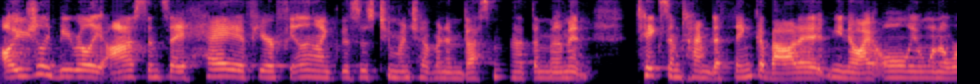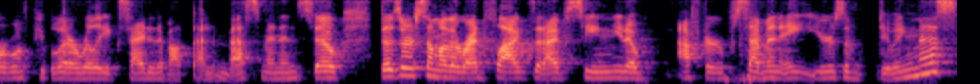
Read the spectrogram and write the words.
I'll usually be really honest and say, hey, if you're feeling like this is too much of an investment at the moment, take some time to think about it. You know, I only want to work with people that are really excited about that investment. And so those are some of the red flags that I've seen, you know, after seven, eight years of doing this,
